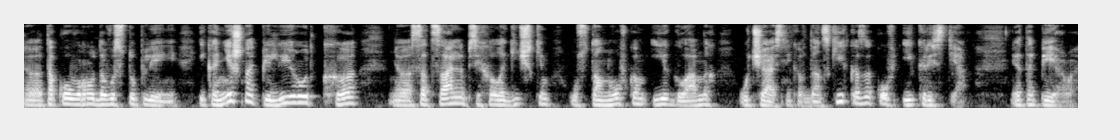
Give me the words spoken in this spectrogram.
э, такого рода выступлений и, конечно, апеллирует к э, социально-психологическим установкам их главных участников, донских казаков и крестьян. Это первое.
